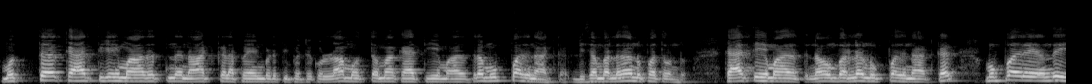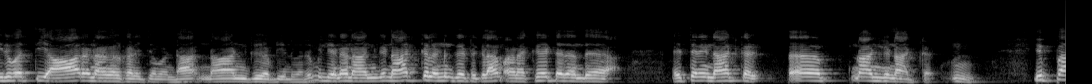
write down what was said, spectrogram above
மொத்த கார்த்திகை மாதத்தின நாட்களை பயன்படுத்தி பெற்றுக்கொள்ளலாம். மொத்தமாக கார்த்திகை மாதத்தில் முப்பது நாட்கள். டிசம்பரில் தான் முப்பத்தொன்று. கார்த்திகை மாதத்து நவம்பரில் முப்பது நாட்கள். முப்பதுலேருந்து இருபத்தி ஆறு நாங்கள் கழித்தோம்டா நான்கு அப்படின்னு வரும். இல்லைன்னா நான்கு நாட்கள்னு கேட்டுக்கலாம். ஆனால் கேட்டது அந்த எத்தனை நாட்கள்? நான்கு நாட்கள். ம். இப்போ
